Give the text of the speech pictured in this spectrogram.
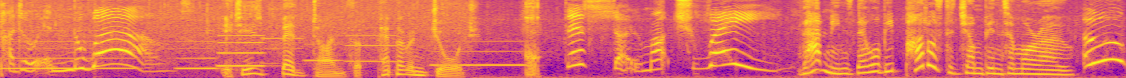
puddle in the world. It is bedtime for Peppa and George. There's so much rain. That means there will be puddles to jump in tomorrow. Oh,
